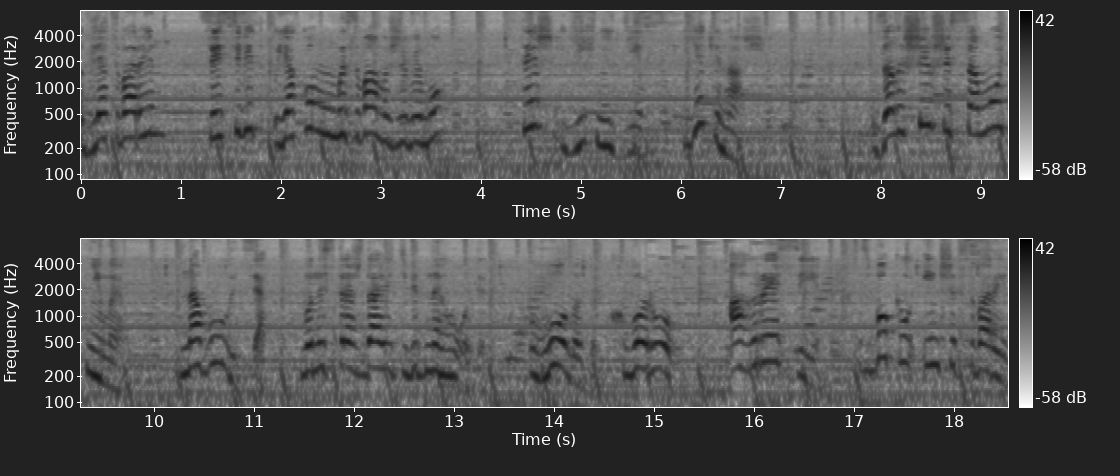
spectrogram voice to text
Для тварин цей світ, у якому ми з вами живемо, теж їхній дім, як і наш. Залишившись самотніми на вулицях, вони страждають від негоди, голоду, хвороб, агресії з боку інших тварин,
